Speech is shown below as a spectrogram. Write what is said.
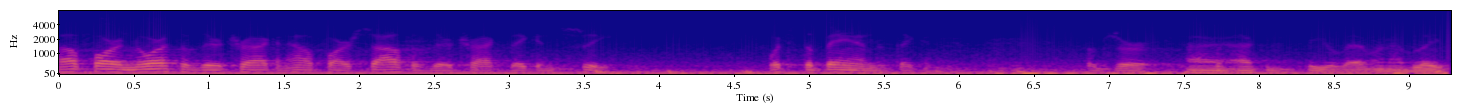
how far north of their track and how far south of their track they can see? What's the band that they can observe? I, I can feel that one, I believe.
